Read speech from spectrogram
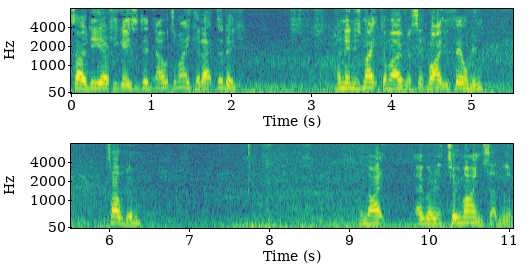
So the uh, geezer didn't know what to make of that, did he? And then his mate come over and said, "Why are you filming?" Told him, and like they were in two minds suddenly.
